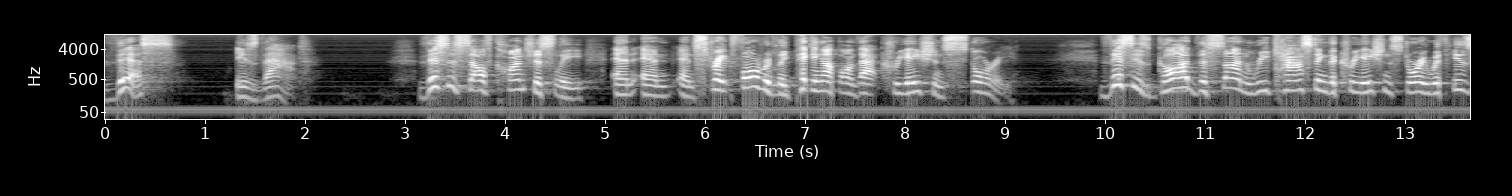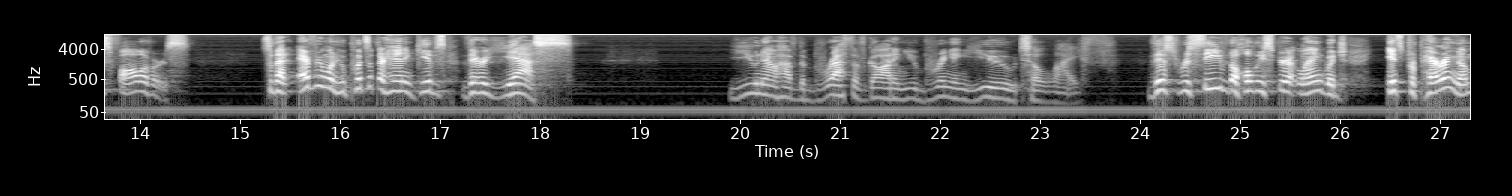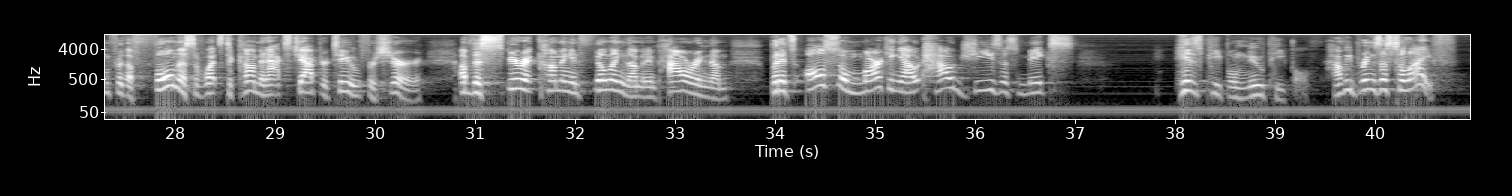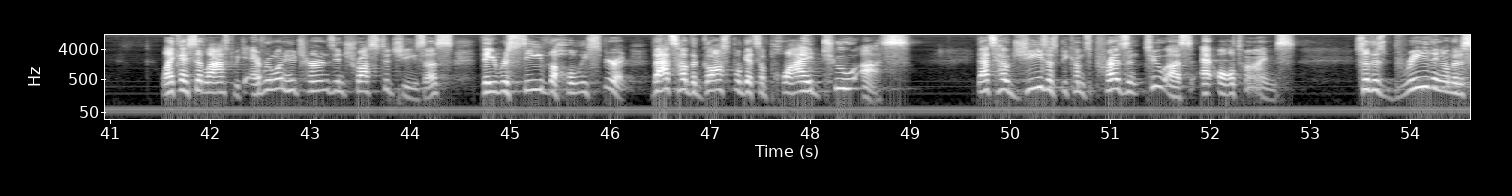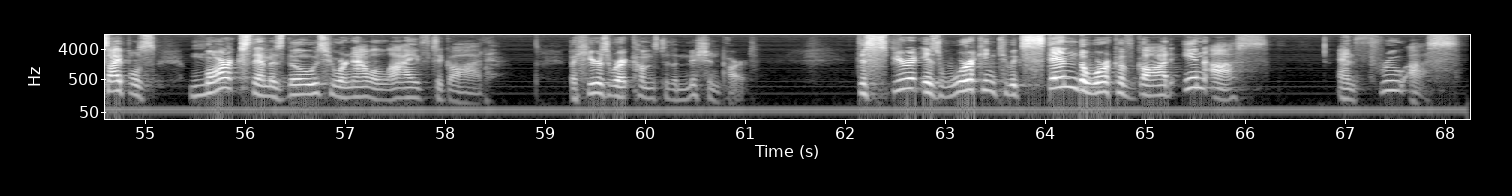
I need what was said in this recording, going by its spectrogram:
This is that. This is self consciously and, and, and straightforwardly picking up on that creation story. This is God the Son recasting the creation story with his followers so that everyone who puts up their hand and gives their yes, you now have the breath of God in you bringing you to life. This receive the Holy Spirit language, it's preparing them for the fullness of what's to come in Acts chapter 2 for sure, of the Spirit coming and filling them and empowering them. But it's also marking out how Jesus makes his people new people, how he brings us to life. Like I said last week, everyone who turns in trust to Jesus, they receive the Holy Spirit. That's how the gospel gets applied to us. That's how Jesus becomes present to us at all times. So, this breathing on the disciples marks them as those who are now alive to God. But here's where it comes to the mission part the Spirit is working to extend the work of God in us and through us.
